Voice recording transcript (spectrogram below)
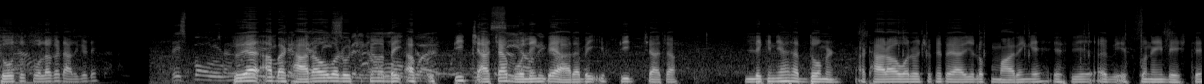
दो सौ सोलह का टारगेट है। तो यार अब अठारह ओवर हो चुके हैं भाई अब इफ्ती चाचा बॉलिंग पे आ रहा है भाई इफ्ती चाचा। लेकिन यार अब दो मिनट, अठारह ओवर हो चुके तो यार ये लोग मारेंगे, इसलिए अभी इसको नहीं भेजते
